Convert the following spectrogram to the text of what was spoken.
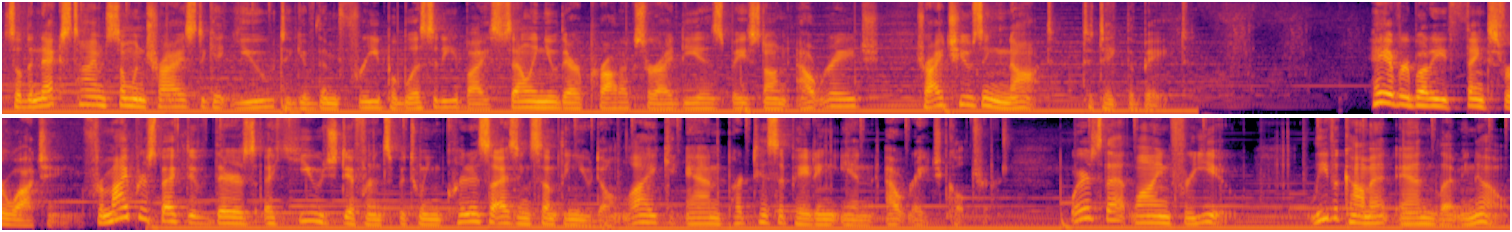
So the next time someone tries to get you to give them free publicity by selling you their products or ideas based on outrage, try choosing not to take the bait. Hey everybody, thanks for watching. From my perspective, there's a huge difference between criticizing something you don't like and participating in outrage culture. Where's that line for you? Leave a comment and let me know.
